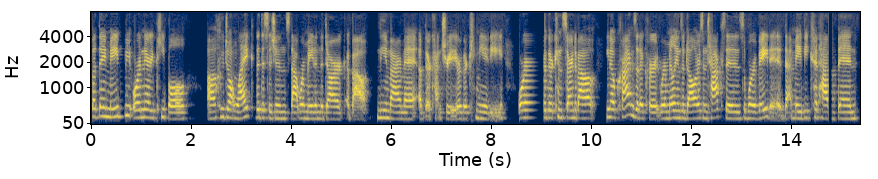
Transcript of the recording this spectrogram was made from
But they may be ordinary people uh, who don't like the decisions that were made in the dark about the environment of their country or their community or they're concerned about you know crimes that occurred where millions of dollars in taxes were evaded that maybe could have been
